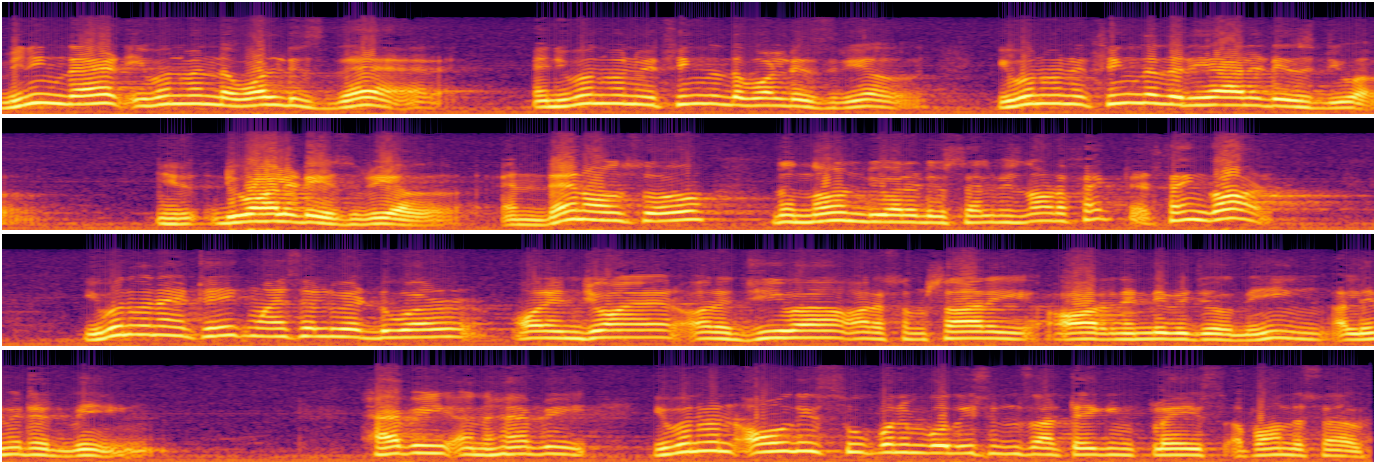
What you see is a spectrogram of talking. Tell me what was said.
Meaning that even when the world is there, and even when we think that the world is real, even when we think that the reality is dual, duality is real, and then also the non duality self is not affected. Thank God. Even when I take myself to a doer or enjoyer or a jiva or a samsari or an individual being, a limited being, happy, unhappy, even when all these superimpositions are taking place upon the self,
